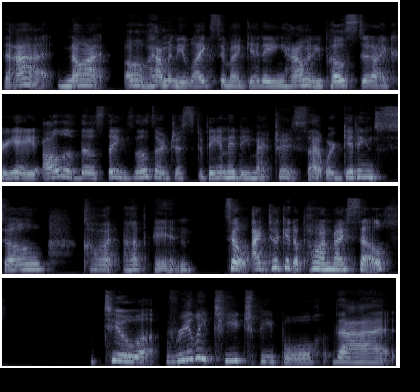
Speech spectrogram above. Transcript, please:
that not oh how many likes am i getting? How many posts did i create? All of those things. Those are just vanity metrics that we're getting so caught up in. So i took it upon myself to really teach people that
